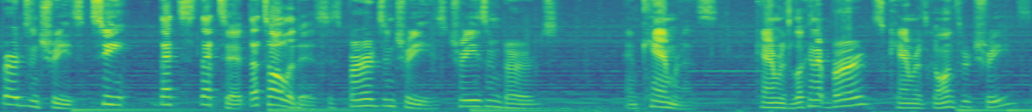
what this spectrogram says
Birds and trees. See, that's that's it. That's all it is. It's birds and trees. Trees and birds. And cameras. Cameras looking at birds, cameras going through trees,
